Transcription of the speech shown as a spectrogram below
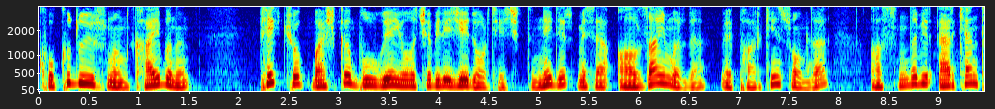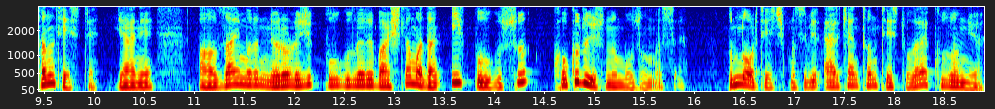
koku duyusunun kaybının pek çok başka bulguya yol açabileceği de ortaya çıktı. Nedir? Mesela Alzheimer'da ve Parkinson'da aslında bir erken tanı testi. Yani Alzheimer'ın nörolojik bulguları başlamadan ilk bulgusu koku duyusunun bozulması. Bunun ortaya çıkması bir erken tanı testi olarak kullanılıyor.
